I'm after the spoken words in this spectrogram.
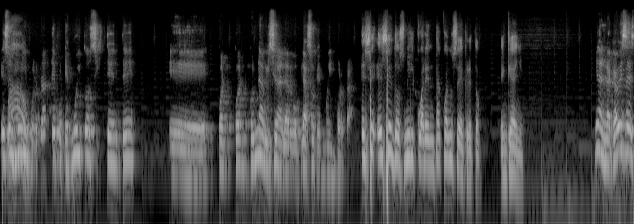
Eso es muy importante porque es muy consistente eh, con, una visión a largo plazo que es muy importante. Ese, ese 2040, ¿cuándo se decretó? ¿En qué año? Mira, en la cabeza del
